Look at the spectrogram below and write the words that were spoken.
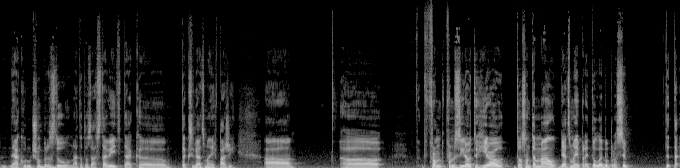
nejakú ručnú brzdu na toto zastaviť, tak, e, tak si viac menej v paži. A uh, from, from zero to hero, to som tam mal viac menej preto, lebo proste t- t-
